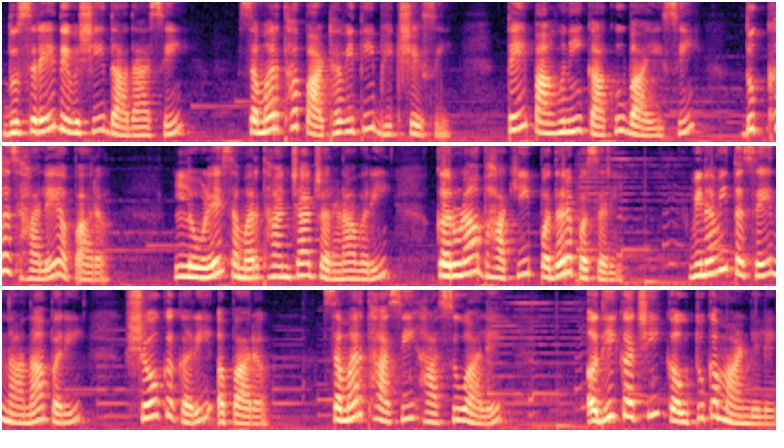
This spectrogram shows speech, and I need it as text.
दुसरे दिवशी दादासी समर्थ पाठविती भिक्षेसी. ते पाहुनी काकूबाईसी दुःख झाले अपार. लोळे समर्थांच्या चरणावरी करुणा भाकी पदर पसरी. विनवी तसे नानापरी शोक करी अपार. समर्थासी हासू आले अधिकची कौतुक मांडिले.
